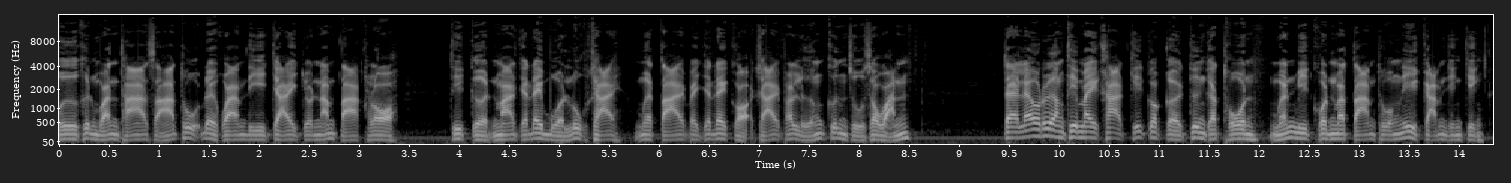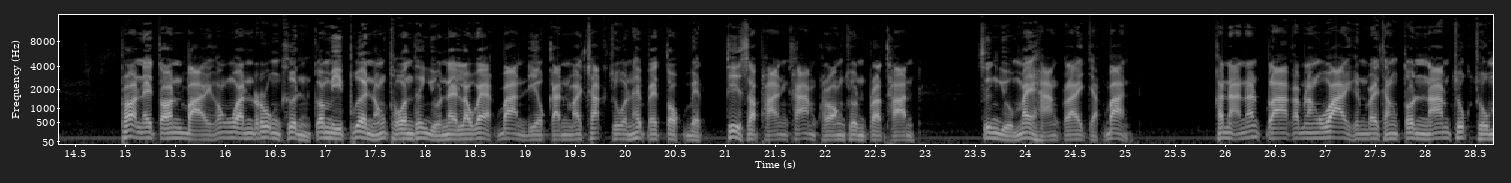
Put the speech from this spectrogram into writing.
มือขึ้นวันทาสาธุด้วยความดีใจจนน้ำตาคลอ ที่เกิดมาจะได้บวชลูกชาย เมื่อตายไปจะได้เกาะชายพระเหลืองขึ้นสู่สวรรค์ แต่แล้วเรื่องที่ไม่คาดคิดก็เกิดขึ้นกับโทน เหมือนมีคนมาตามทวงหนี้กรรมจริง ๆ ราะในตอนบ่ายของวันรุ่งขึ้น ก็มีเพื่อนของโทนซึ่งอยู่ในละแวกบ้านเดียวกันมาชักชวนให้ไปตกเบ็ดที่สะพานข้ามคลองชนประทาน ซึ่งอยู่ไม่ห่างไกลจากบ้าน ขณะนั้นปลากำลังว่ายขึ้นไปทางต้นน้ำชุกชุม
